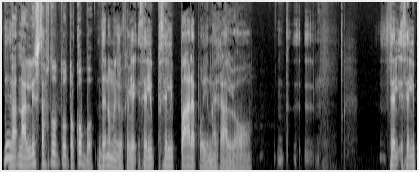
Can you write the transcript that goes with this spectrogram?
Να, να λύσετε αυτό το, το, το κόμπο. Δεν νομίζω, φίλε. Θέλει, θέλει πάρα πολύ μεγάλο. Θέλει, θέλει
